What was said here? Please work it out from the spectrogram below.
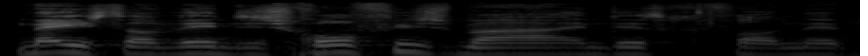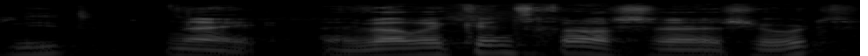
meestal wint die schoffies, maar in dit geval net niet. Nee, wel weer kunstgras, eh Sjoerd.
